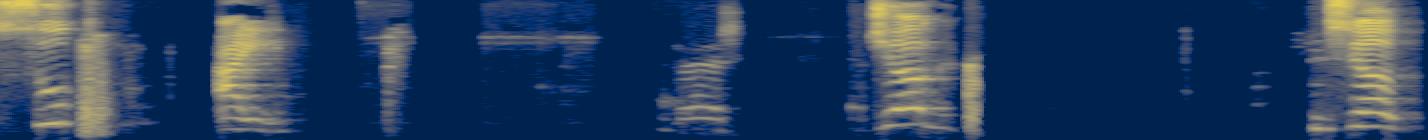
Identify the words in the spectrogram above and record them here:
सुख आई. जग. जग.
